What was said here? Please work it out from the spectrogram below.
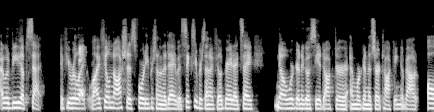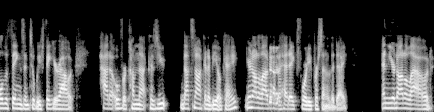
I would be upset if you were like, well, I feel nauseous 40% of the day, but 60% I feel great. I'd say no, we're going to go see a doctor and we're going to start talking about all the things until we figure out how to overcome that. Cause you, that's not going to be okay. You're not allowed to have a headache 40% of the day. And you're not allowed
